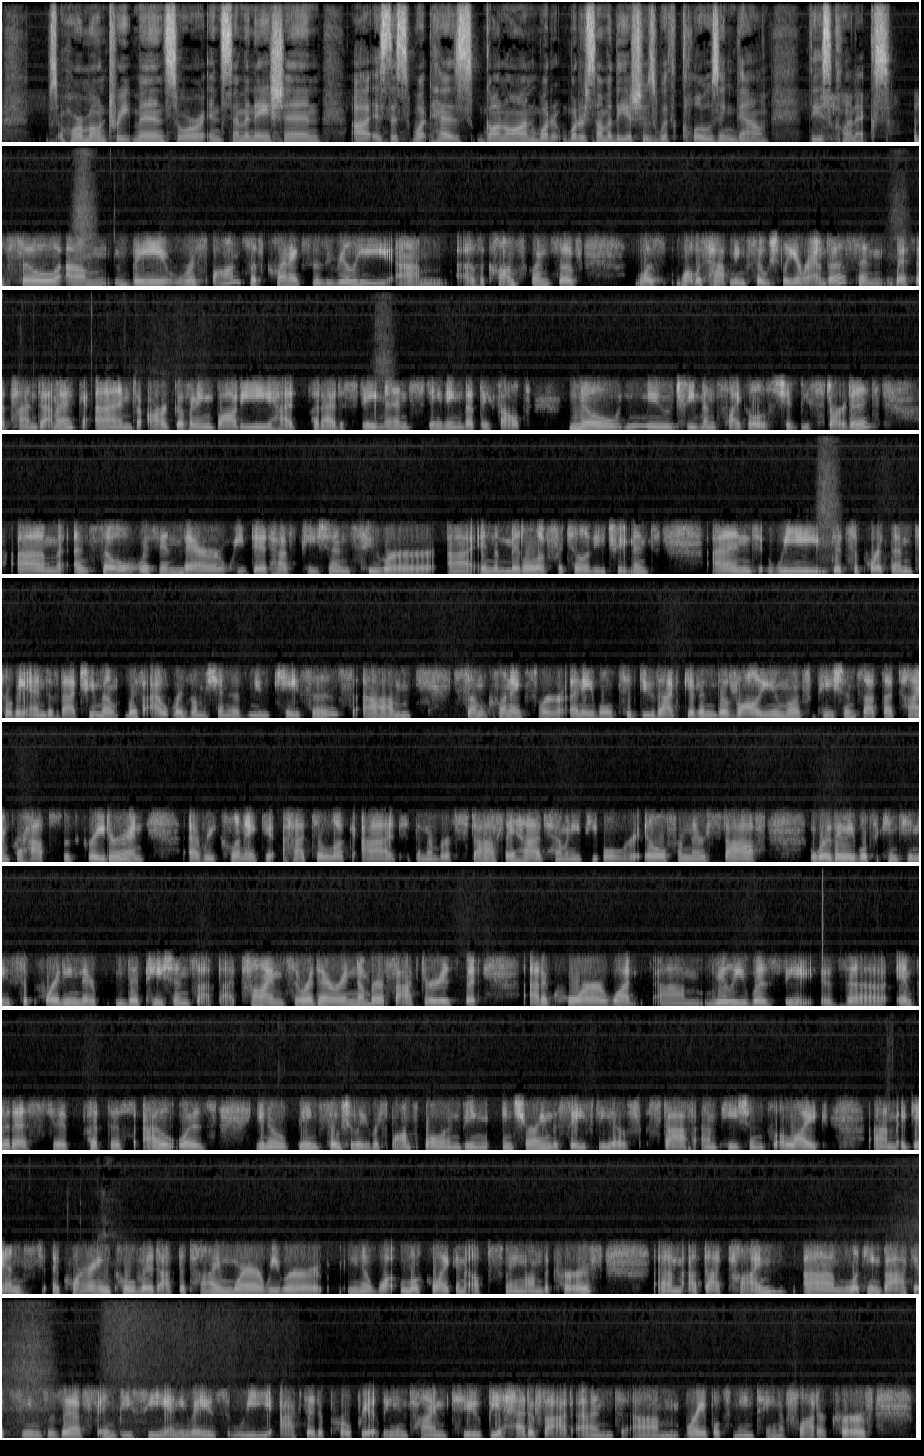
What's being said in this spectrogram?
hormone treatments or insemination. Uh, is this what has gone on? What are, what are some of the issues with closing down these clinics? So um, the response of clinics is really um, as a consequence of was what was happening socially around us and with the pandemic. And our governing body had put out a statement stating that they felt no new treatment cycles should be started. Um, and so within there, we did have patients who were uh, in the middle of fertility treatment, and we did support them till the end of that treatment without resumption of new cases. Um, some clinics were unable to do that given the volume of patients at that time perhaps was greater. And every clinic had to look at the number of staff they had, how many people were ill from their staff, were they able to continue supporting their the patients at that time. So there were a number of factors, but at a core, what um, really was the the impetus to put this out was, you know, being socially responsible and being ensuring the safety of staff and patients alike um, against acquiring COVID at the time where we were, you know, what looked like an upswing on the curve um, at that time. Um, looking back, it seems as if in BC, anyways, we acted appropriately in time to be ahead of that and um, were able to maintain a flatter curve.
